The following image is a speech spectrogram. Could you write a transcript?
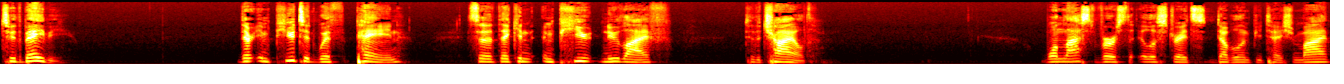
to the baby. They're imputed with pain so that they can impute new life to the child. One last verse that illustrates double imputation. My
